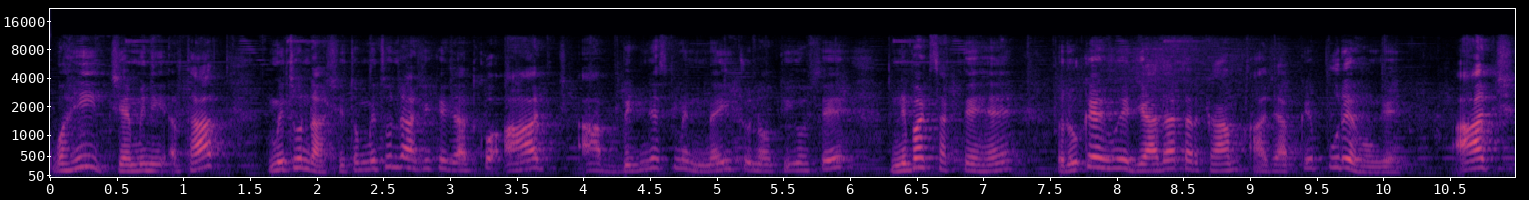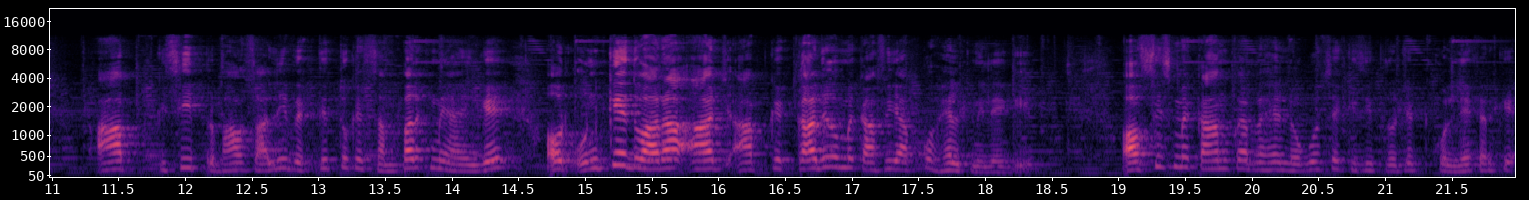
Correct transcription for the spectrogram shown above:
वहीं जेमिनी अर्थात मिथुन राशि। तो मिथुन राशि के जात को आज आप बिज़नेस में नई चुनौतियों से निपट सकते हैं। रुके हुए ज़्यादातर काम आज आपके पूरे होंगे। आज आप किसी प्रभावशाली व्यक्तित्व के संपर्क में आएँगे और उनके द्वारा आज आपके कार्यों में काफ़ी आपको हेल्प मिलेगी। ऑफ़िस में काम कर रहे लोगों से किसी प्रोजेक्ट को लेकर के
